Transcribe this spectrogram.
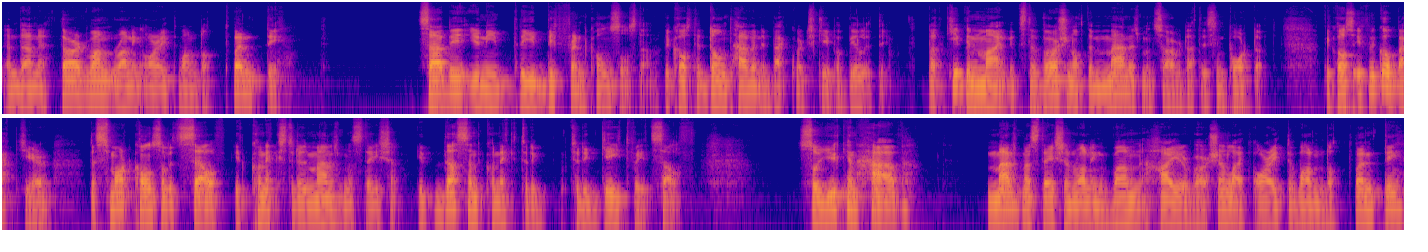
and then a third one running R81.20, Sadly, you need three different consoles then, because they don't have any backwards capability. But keep in mind, it's the version of the management server that is important. Because if we go back here, the smart console itself, it connects to the management station. It doesn't connect to the, to the gateway itself. So you can have management station running one higher version like R81.20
